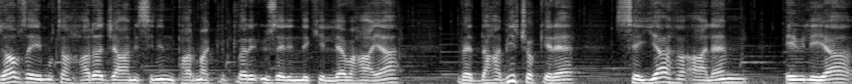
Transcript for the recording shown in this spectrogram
Ravza-i Mutahhara Camisi'nin parmaklıkları üzerindeki levhaya ve daha birçok yere Seyyah-ı Alem Evliya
